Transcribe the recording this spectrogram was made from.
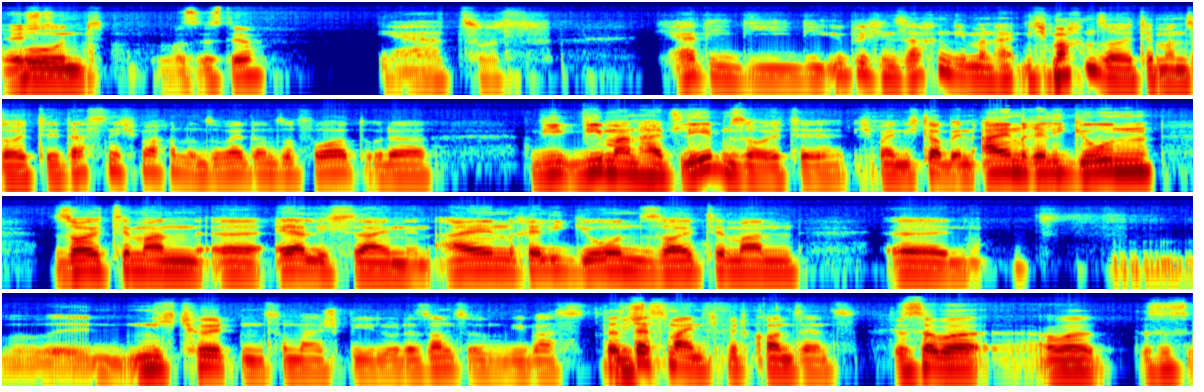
Echt? Und Was ist der? ja, so, ja die, die, die üblichen Sachen, die man halt nicht machen sollte. Man sollte das nicht machen und so weiter und so fort. Oder wie, wie man halt leben sollte. Ich meine, ich glaube, in allen Religionen sollte man äh, ehrlich sein. In allen Religionen sollte man äh, nicht töten zum Beispiel oder sonst irgendwie was. Das, Nicht- das meine ich mit Konsens. Das ist aber, aber das ist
